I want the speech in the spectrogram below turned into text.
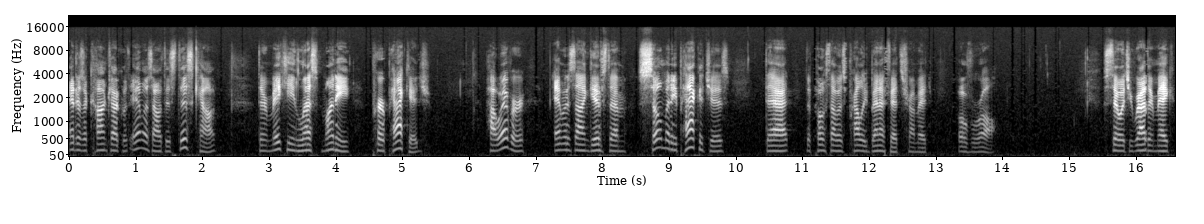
enters a contract with Amazon with this discount, they're making less money per package. However, Amazon gives them so many packages that the post office probably benefits from it overall. So would you rather make,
